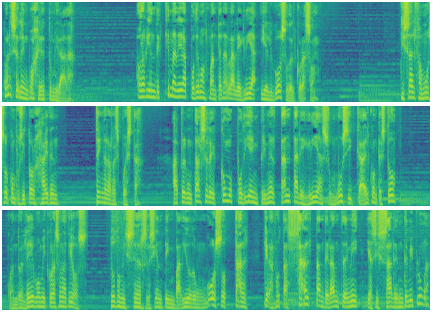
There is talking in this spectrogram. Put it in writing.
¿Cuál es el lenguaje de tu mirada? Ahora bien, ¿de qué manera podemos mantener la alegría y el gozo del corazón? Quizá el famoso compositor Haydn tenga la respuesta. Al preguntársele cómo podía imprimir tanta alegría a su música, él contestó, Cuando elevo mi corazón a Dios, todo mi ser se siente invadido de un gozo tal que las notas saltan delante de mí y así salen de mi pluma.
